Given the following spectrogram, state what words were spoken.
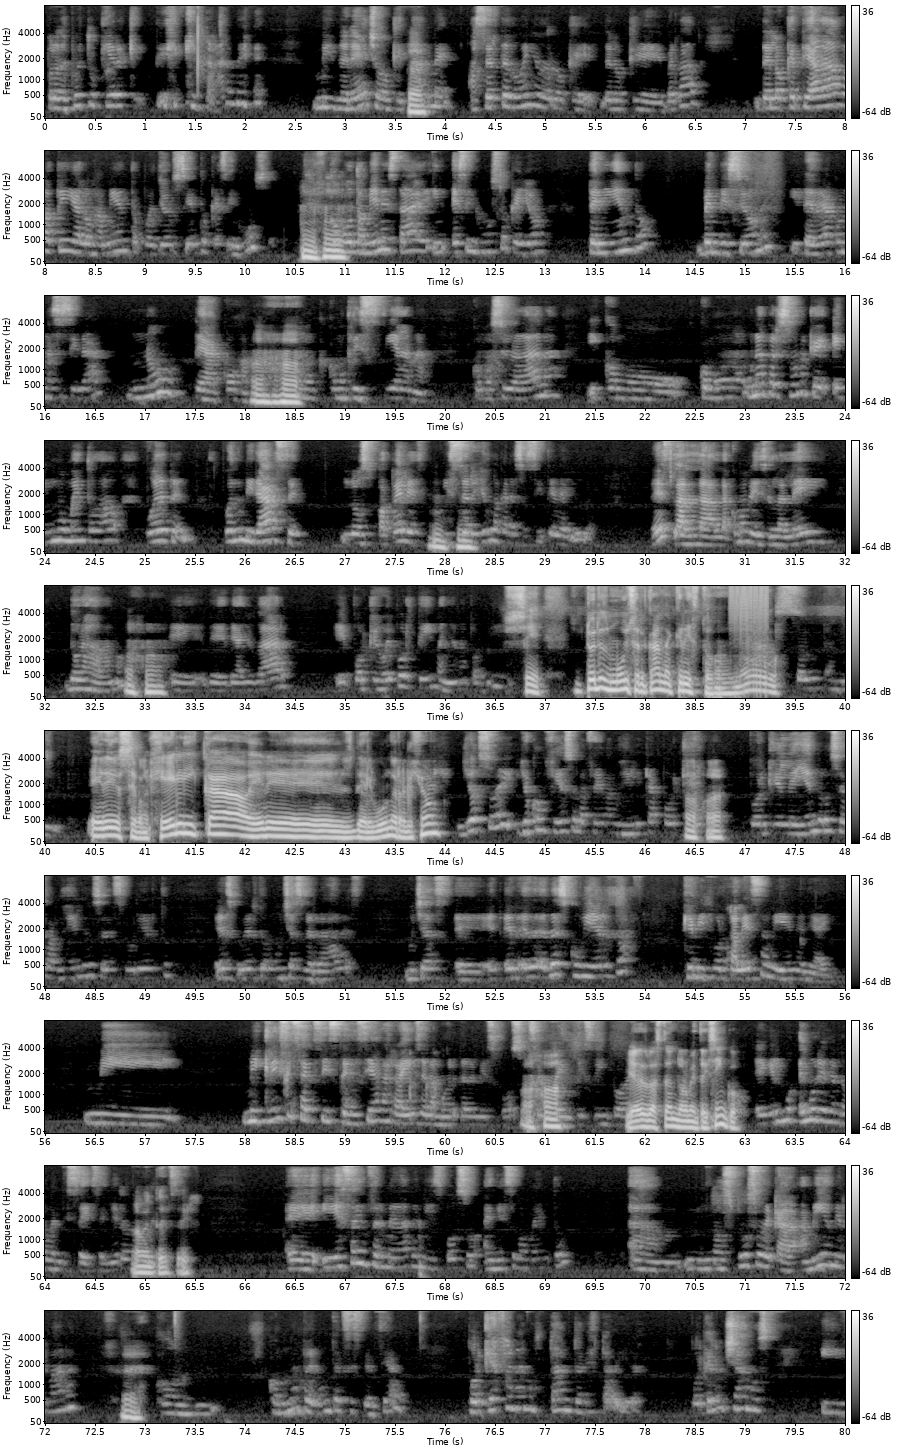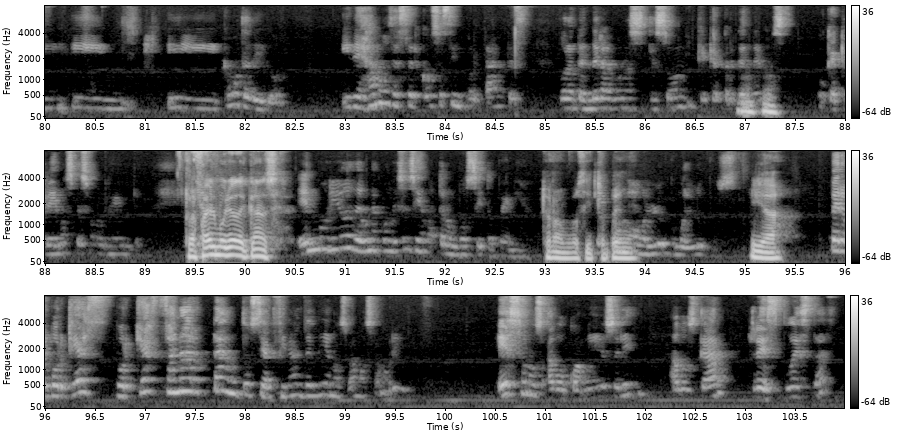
pero después tú quieres qui- quitarme mis derechos o quitarme, hacerte dueño de lo que, de lo que, ¿verdad? De lo que te ha dado a ti alojamiento, pues yo siento que es injusto. Como también está, es injusto que yo, teniendo bendiciones y te vea con necesidad, no te acoja como, como cristiana, como ciudadana y como, como una persona que en un momento dado puede, puede mirarse los papeles Ujú. y ser yo la que necesite de ayuda. Es la, la, la ¿cómo le dicen? La ley dorada, ¿no? Eh, de, de ayudar, eh, porque hoy por ti, mañana por mí. Sí, tú eres muy cercana a Cristo, ¿no? Absolutamente. ¿Eres evangélica? ¿Eres de alguna religión? Yo soy, yo confieso la fe evangélica porque, Ajá. porque leyendo los evangelios he descubierto, he descubierto muchas verdades, muchas, eh, he, he- he descubierto que mi fortaleza viene de ahí. Mi, mi crisis existencial a raíz de la muerte de mi esposo hace Ajá. 25 años. Ya es bastante, 95. En mu- él murió en el 96, enero del 96. Eh, y esa enfermedad de mi esposo en ese momento am, nos puso de cara a mí y a mi hermana Sí. con, con una pregunta existencial. ¿Por qué afanamos tanto en esta vida? ¿Por qué luchamos y, y, y ¿cómo te digo? Y dejamos de hacer cosas importantes por atender algunos que son, que, que pretendemos o que creemos que son urgentes. Rafael murió de cáncer. Él murió de una condición que se llama trombocitopenia, es Trombocitopenia. como, el lupus. Ya. Pero ¿por qué, ¿por qué afanar tanto si al final del día nos vamos a morir? Eso nos abocó a mí y Jocelyn a buscar respuestas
